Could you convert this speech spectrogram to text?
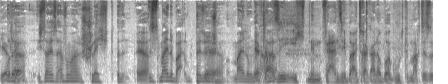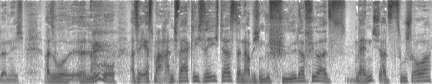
Ja, Oder klar. ich sage jetzt einfach mal schlecht. Also, ja. Das ist meine persönliche ja, Meinung. Ne? Ja klar sehe ich einen Fernsehbeitrag an, ob er gut gemacht ist oder nicht. Also äh, Logo. Also erstmal handwerklich sehe ich das, dann habe ich ein Gefühl dafür als Mensch, als Zuschauer.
